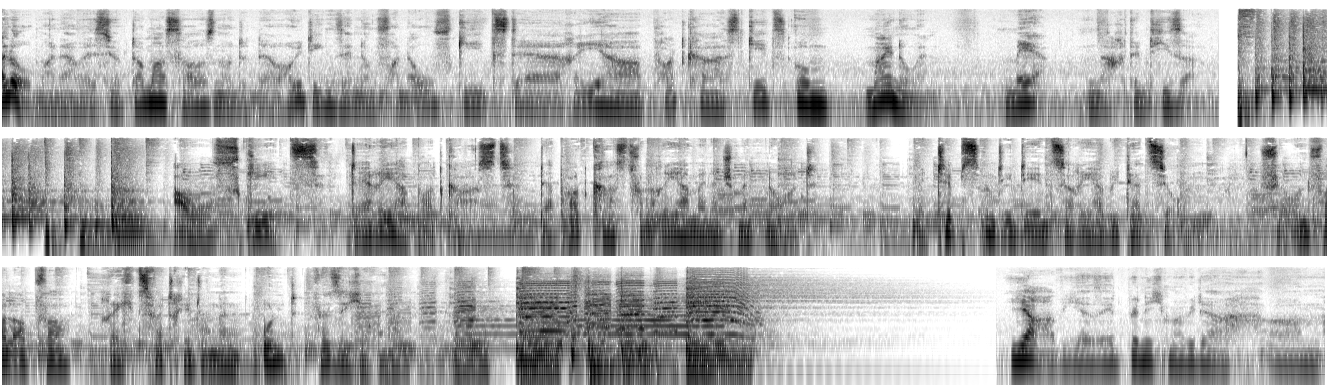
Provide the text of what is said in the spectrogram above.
Hallo, mein Name ist Jörg Dommershausen und in der heutigen Sendung von Auf geht's, der Reha-Podcast, geht's um Meinungen. Mehr nach dem Teaser. Auf geht's, der Reha-Podcast, der Podcast von Reha Management Nord. Mit Tipps und Ideen zur Rehabilitation für Unfallopfer, Rechtsvertretungen und Versicherungen. Ja, wie ihr seht, bin ich mal wieder ähm,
